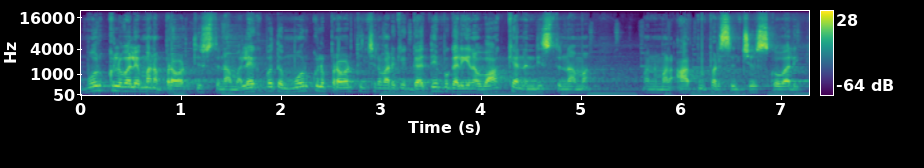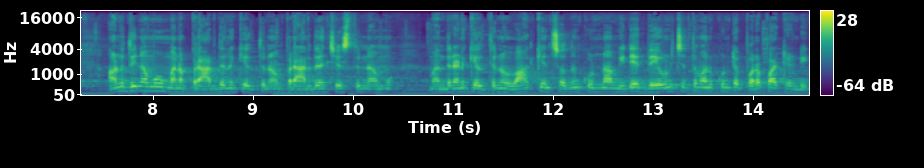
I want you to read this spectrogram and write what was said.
మూర్ఖుల వలె మనం ప్రవర్తిస్తున్నామా? లేకపోతే మూర్ఖులు ప్రవర్తించిన వారికి గద్దెంపు కలిగిన వాక్యాన్ని అందిస్తున్నామా? మనం మన ఆత్మపరిశీలన చేసుకోవాలి. అనుదినము మన ప్రార్థనకి వెళ్తున్నాము ప్రార్థన చేస్తున్నాము మందిరానికి వెళ్తున్నాం వాక్యం చదువుకుంటున్నాము. ఇదే దేవుని చిత్తం అనుకుంటే పొరపాటండి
